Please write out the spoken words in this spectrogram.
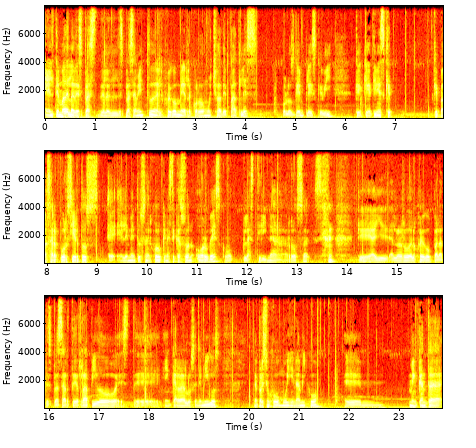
el tema de la del desplazamiento en el juego me recordó mucho a The Pathless, por los gameplays que vi, que, tienes que, pasar por ciertos eh, elementos en el juego, que en este caso son orbes, como plastilina rosa, que hay a lo largo del juego para desplazarte rápido, este, encarar a los enemigos. Me parece un juego muy dinámico. Em, me encanta,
